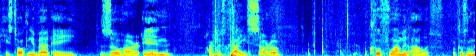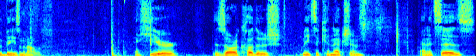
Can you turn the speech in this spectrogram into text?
he's talking about a Zohar in Parshas Chayei Sarah, Kuf Lamed Aleph, or Kuf Lamed Beis Lamed Aleph. And here, the Zohar Kadosh makes a connection, and it says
